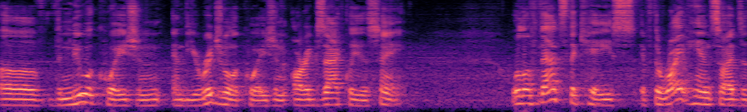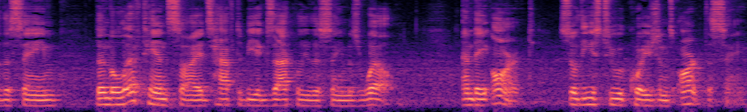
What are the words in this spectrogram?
of the new equation and the original equation are exactly the same. Well, if that's the case, if the right-hand sides are the same, then the left-hand sides have to be exactly the same as well. And they aren't, so these two equations aren't the same.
